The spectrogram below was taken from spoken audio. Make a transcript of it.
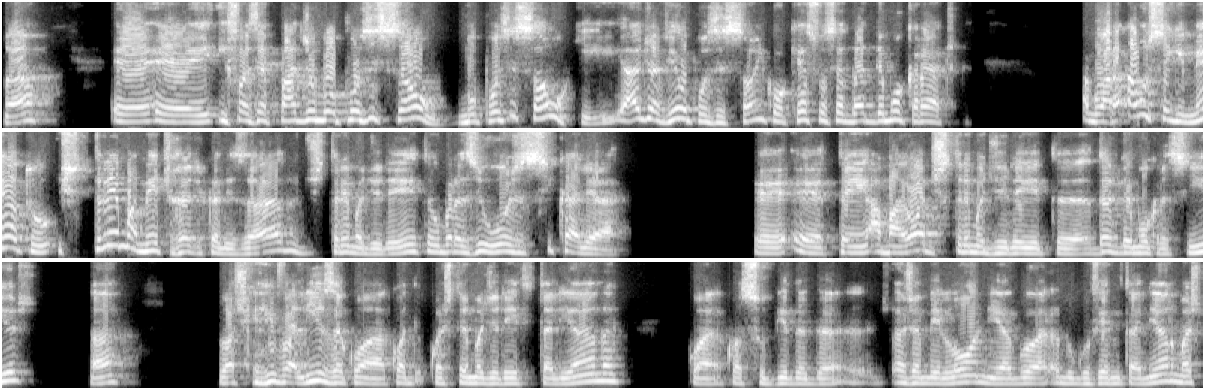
né, é, é, e fazer parte de uma oposição, uma oposição, que há de haver oposição em qualquer sociedade democrática. Agora, há um segmento extremamente radicalizado, de extrema direita, o Brasil hoje, se calhar, é, é, tem a maior extrema-direita das democracias, tá? eu acho que rivaliza com a, com a, extrema-direita italiana, com a, com a subida da Meloni agora do governo italiano, mas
